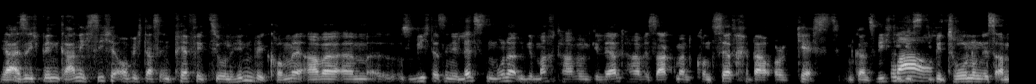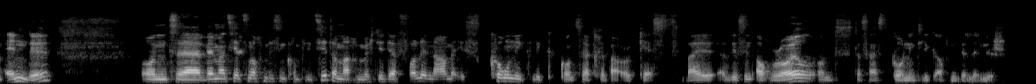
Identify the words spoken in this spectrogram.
Ja, also ich bin gar nicht sicher, ob ich das in Perfektion hinbekomme, aber ähm, so wie ich das in den letzten Monaten gemacht habe und gelernt habe, sagt man Concertgebouw Orchest. Und ganz wichtig wow. ist, die Betonung ist am Ende. Und äh, wenn man es jetzt noch ein bisschen komplizierter machen möchte, der volle Name ist Koninklijk Concertgebouw Orchest, weil wir sind auch Royal und das heißt Koninklijk auf Niederländisch.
